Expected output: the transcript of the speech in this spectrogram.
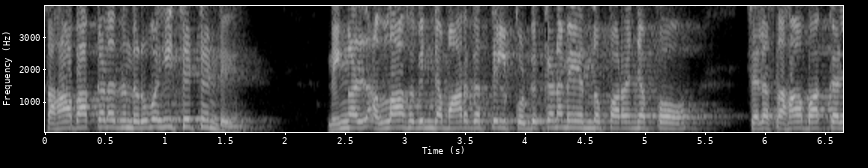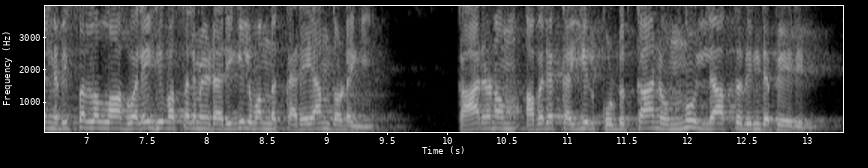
സഹാബാക്കൾ അത് നിർവഹിച്ചിട്ടുണ്ട്. നിങ്ങൾ അള്ളാഹുവിന്റെ മാർഗത്തിൽ കൊടുക്കണമേ എന്ന് പറഞ്ഞപ്പോ ചില സഹാബാക്കൾ നബിസല്ലാഹു അലഹി വസ്ലമയുടെ അരികിൽ വന്ന് കരയാൻ തുടങ്ങി. കാരണം അവരെ കയ്യിൽ കൊടുക്കാൻ ഒന്നുമില്ലാത്തതിന്റെ പേരിൽ.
